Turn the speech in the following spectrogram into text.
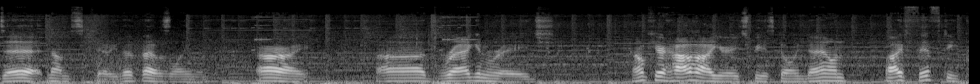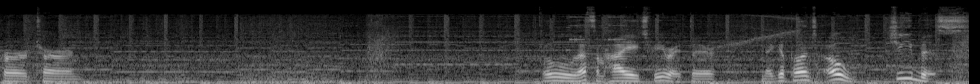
dead. No, I'm just kidding. That that was lame. Alright. Uh Dragon Rage. I don't care how high your HP is going down. By 50 per turn. Oh, that's some high HP right there. Mega Punch. Oh, Jeebus.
